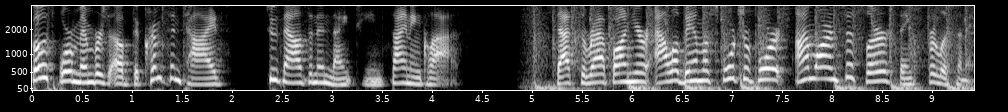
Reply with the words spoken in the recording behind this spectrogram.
Both were members of the Crimson Tide's 2019 signing class. That's a wrap on your Alabama Sports Report. I'm Lauren Sisler. Thanks for listening.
